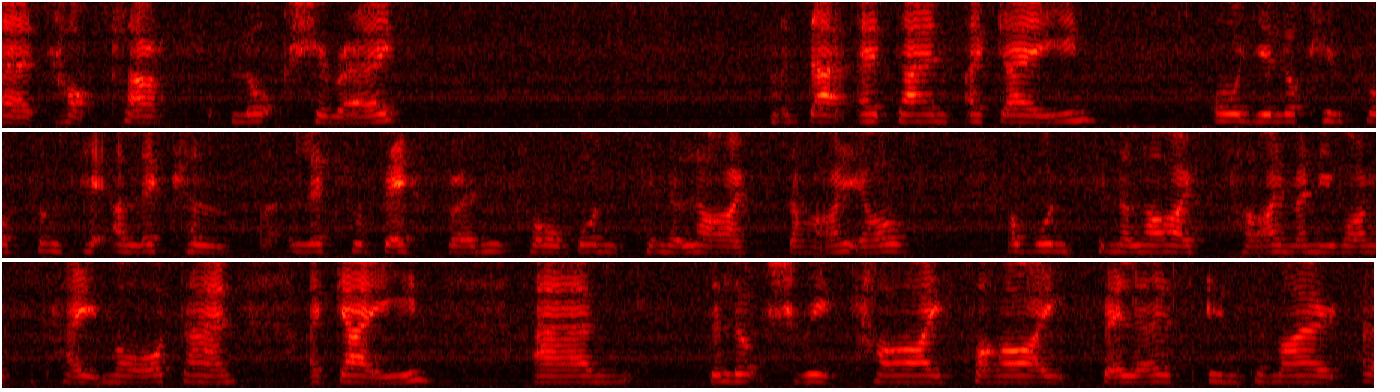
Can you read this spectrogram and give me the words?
uh, top class luxury. That uh, then again or you're looking for something a little a little different or once in a lifestyle or once in a lifetime and you want to pay more then again um, the luxury Thai Phi villas in Demo uh,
